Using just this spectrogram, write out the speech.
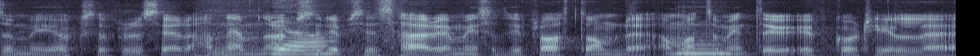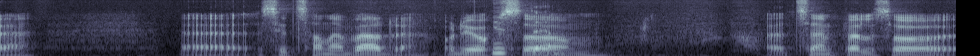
De är ju också producerade. Han nämner också Ja. det precis här, jag minns att vi pratade om det, om Mm. att de inte uppgår till eh, eh, sitt sanna värde. Och det är Just också, det. Till exempel så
